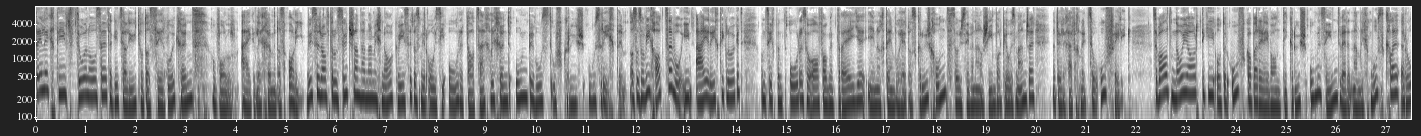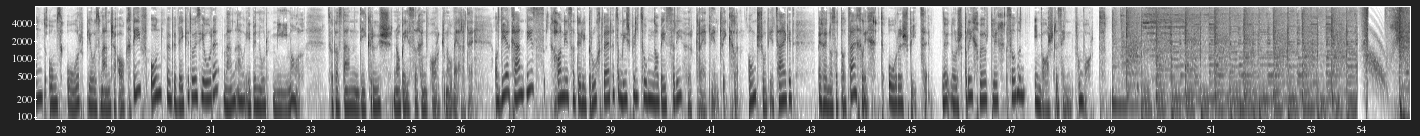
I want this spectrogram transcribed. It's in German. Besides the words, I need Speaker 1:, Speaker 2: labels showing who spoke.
Speaker 1: selektives Zuhören, da gibt es ja Leute, die das sehr gut können, obwohl eigentlich können das alle. Wissenschaftler aus Deutschland haben nämlich nachgewiesen, dass wir unsere Ohren tatsächlich können unbewusst auf Geräusche ausrichten können. Also so wie Katzen, die in eine Richtung schauen und sich dann die Ohren so anfangen zu drehen, je nachdem, woher das Geräusch kommt. So ist es eben auch scheinbar bei uns Menschen. Natürlich einfach nicht so auffällig. Sobald neuartige oder aufgabenrelevante Geräusche um sind, werden nämlich Muskeln rund ums Ohr bei uns Menschen aktiv und wir bewegen unsere Ohren, wenn auch eben nur minimal, sodass dann die Geräusche noch besser wahrgenommen werden können. Und die Erkenntnis kann jetzt natürlich gebraucht werden, zum Beispiel um noch bessere Hörgeräte entwickeln. Und Studien zeigen, wir können also tatsächlich die Ohren spitzen. Nicht nur sprichwörtlich, sondern im wahrsten Sinn vom Wort.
